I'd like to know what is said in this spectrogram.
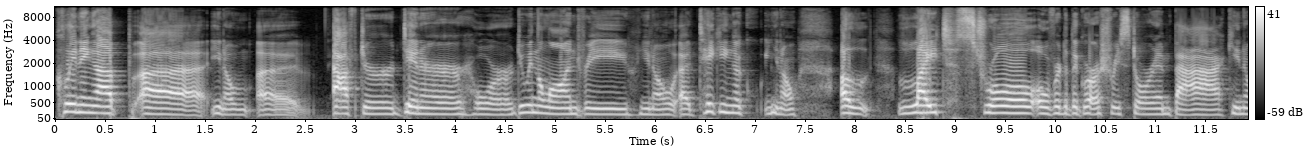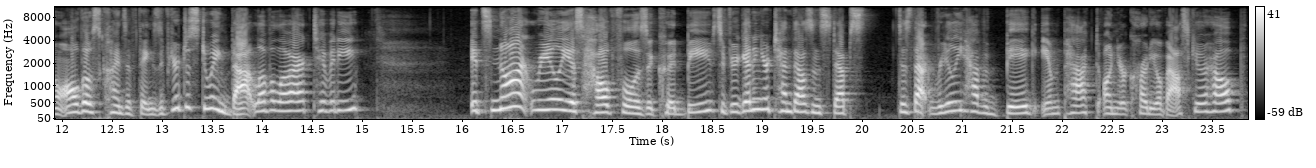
cleaning up, uh, you know, uh, after dinner or doing the laundry, you know, uh, taking a, you know, a light stroll over to the grocery store and back, you know, all those kinds of things. If you're just doing that level of activity, it's not really as helpful as it could be. So if you're getting your 10,000 steps, does that really have a big impact on your cardiovascular health?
